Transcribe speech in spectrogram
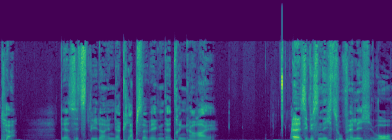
Tja, der sitzt wieder in der Klapse wegen der Trinkerei. Äh, Sie wissen nicht zufällig wo?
